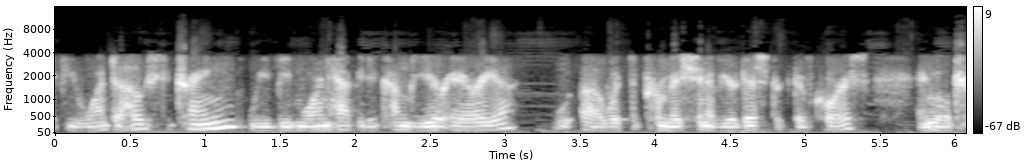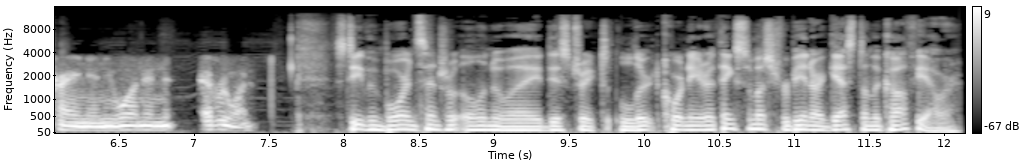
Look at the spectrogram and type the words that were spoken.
if you want to host a training, we'd be more than happy to come to your area uh, with the permission of your district, of course, and we'll train anyone and everyone. Stephen Born, Central Illinois District Alert Coordinator. Thanks so much for being our guest on the Coffee Hour.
